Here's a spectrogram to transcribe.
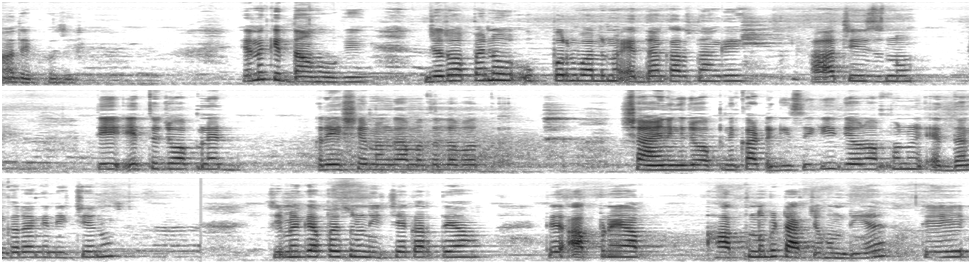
ਆ ਦੇਖੋ ਜੀ, ਇਹ ਨਾ ਕਿੱਦਾਂ ਹੋ ਗਈ? ਜਦੋਂ ਆਪਾਂ ਇਹਨੂੰ ਉੱਪਰ ਵੱਲ ਨੂੰ ਇਦਾਂ ਕਰ ਦਾਂਗੇ ਆਹ ਚੀਜ਼ ਨੂੰ। ਅਤੇ ਇੱਥੇ ਜੋ ਆਪਣੇ ਰੇਸ਼ੇ ਮੰਗਾ, ਮਤਲਬ ਸ਼ਾਈਨਿੰਗ ਜੋ ਆਪਣੀ ਘਟ ਗਈ ਸੀਗੀ, ਜੇ ਜਦੋਂ ਆਪਾਂ ਨੂੰ ਇਦਾਂ ਕਰਾਂਗੇ ਨੀਚੇ ਨੂੰ। ਜਿਵੇਂ ਕਿ ਆਪਾਂ ਇਸ ਨੂੰ ਨੀਚੇ ਕਰਦੇ ਹਾਂ, ਤੇ ਆਪਣੇ ਆਪ ਹੱਥ ਨੂੰ ਵੀ ਟੱਚ ਹੁੰਦੀ ਹੈ। ਤੇ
